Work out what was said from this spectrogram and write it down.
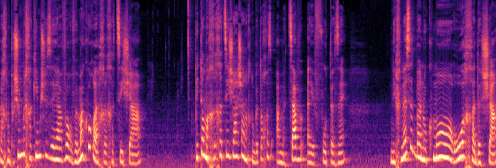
ואנחנו פשוט מחכים שזה יעבור. ומה קורה אחרי חצי שעה? פתאום אחרי חצי שעה שאנחנו בתוך המצב עייפות הזה, נכנסת בנו כמו רוח חדשה,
